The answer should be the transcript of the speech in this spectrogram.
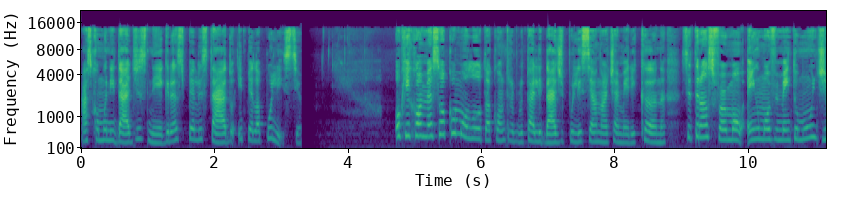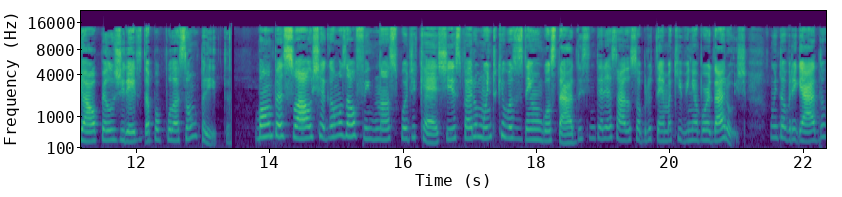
às comunidades negras pelo Estado e pela polícia. O que começou como luta contra a brutalidade policial norte-americana se transformou em um movimento mundial pelos direitos da população preta. Bom, pessoal, chegamos ao fim do nosso podcast e espero muito que vocês tenham gostado e se interessado sobre o tema que vim abordar hoje. Muito obrigado,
